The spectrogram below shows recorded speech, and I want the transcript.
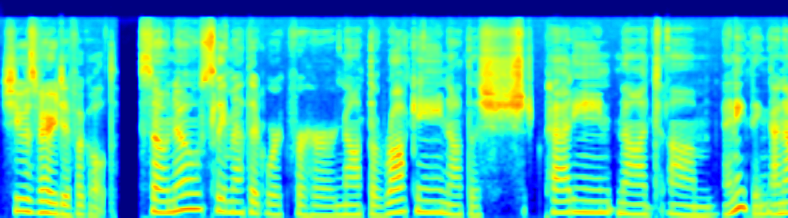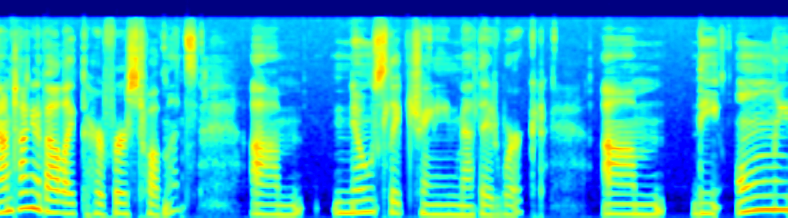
she was very difficult. So, no sleep method worked for her. Not the rocking, not the sh- padding, not um, anything. And I'm talking about like her first 12 months. Um, no sleep training method worked. Um, the only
